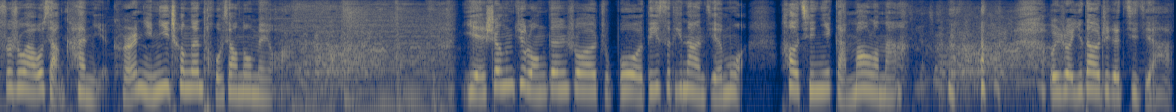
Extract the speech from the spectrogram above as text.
说实话，我想看你，可是你昵称跟头像都没有啊。野生巨龙根说：“主播，我第一次听到你节目，好奇你感冒了吗？” 我跟你说，一到这个季节啊，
